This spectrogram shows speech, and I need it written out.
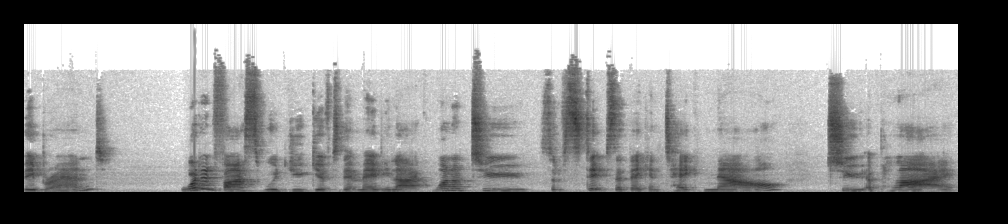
their brand what advice would you give to them? Maybe like one or two sort of steps that they can take now to apply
